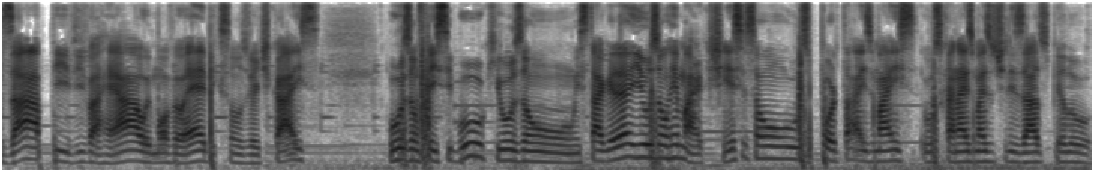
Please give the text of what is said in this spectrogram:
Zap, Viva Real, Imóvel Web, que são os verticais usam Facebook, usam Instagram e usam remarketing. Esses são os portais mais, os canais mais utilizados pelo,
